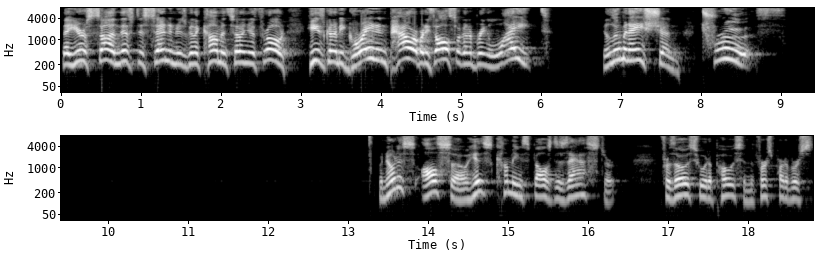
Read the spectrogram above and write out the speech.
That your son, this descendant who's going to come and sit on your throne, he's going to be great in power, but he's also going to bring light, illumination, truth. But notice also, his coming spells disaster for those who would oppose him. The first part of verse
